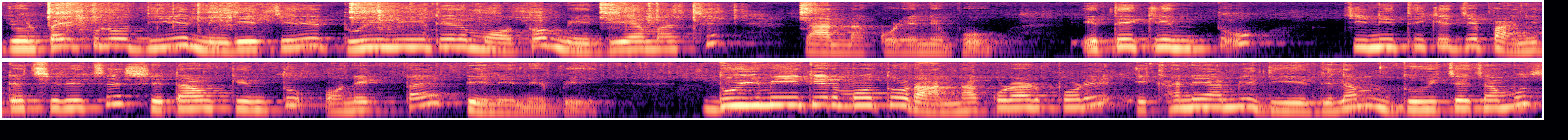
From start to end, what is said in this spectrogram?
জলপাইগুলো দিয়ে নেড়ে চেড়ে দুই মিনিটের মতো মিডিয়াম আছে রান্না করে নেব। এতে কিন্তু চিনি থেকে যে পানিটা ছেড়েছে সেটাও কিন্তু অনেকটাই টেনে নেবে। দুই মিনিটের মতো রান্না করার পরে এখানে আমি দিয়ে দিলাম দুই চা চামচ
